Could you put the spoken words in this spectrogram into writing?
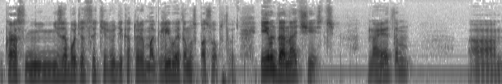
как раз не, заботятся те люди, которые могли бы этому способствовать. Им дана честь. На этом э,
